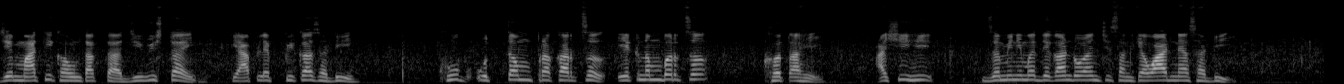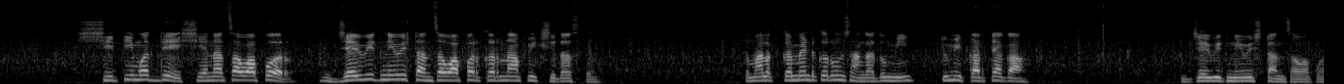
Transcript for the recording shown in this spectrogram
जे माती खाऊन टाकता जी विष्ट आहे ती आपल्या पिकासाठी खूप उत्तम प्रकारचं एक नंबरचं खत आहे. अशी ही जमिनीमध्ये गांडोळांची संख्या वाढण्यासाठी शेतीमध्ये शेणाचा वापर जैविक निविष्ठांचा वापर करणं अपेक्षित असतं. तर मला कमेंट करून सांगा तुम्ही. तुम्ही करत्या का? जैविक निविष्ठांचा वापर.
